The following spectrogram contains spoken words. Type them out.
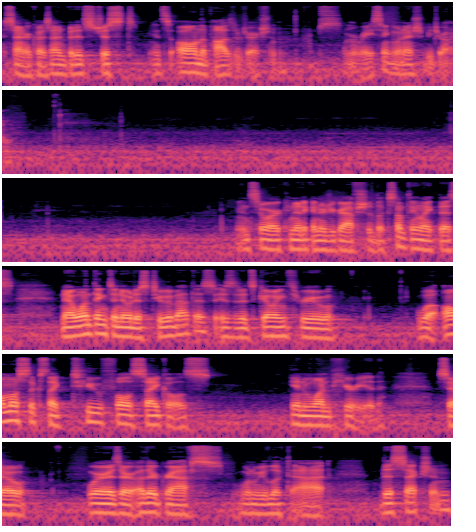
a sine or cosine, but it's just, it's all in the positive direction. Oops, I'm erasing when I should be drawing. And so our kinetic energy graph should look something like this. Now, one thing to notice too about this is that it's going through what almost looks like two full cycles in one period. So whereas our other graphs, when we looked at this section,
